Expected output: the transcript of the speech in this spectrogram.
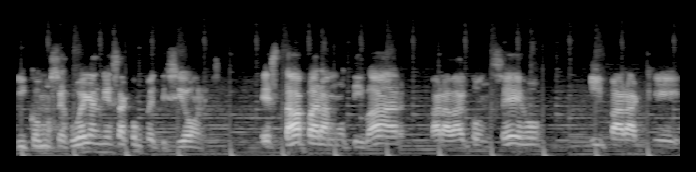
y cómo se juegan esas competiciones. Está para motivar, para dar consejos y para que,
